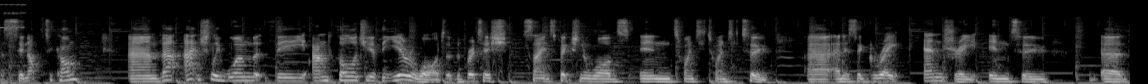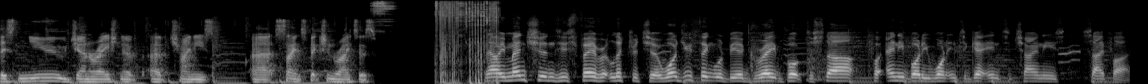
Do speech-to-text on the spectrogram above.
Sinopticon, and that actually won the Anthology of the Year award at the British Science Fiction Awards in 2022. Uh, and it's a great entry into uh, this new generation of, of Chinese uh, science fiction writers. Now, he mentioned his favorite literature. What do you think would be a great book to start for anybody wanting to get into Chinese sci fi?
